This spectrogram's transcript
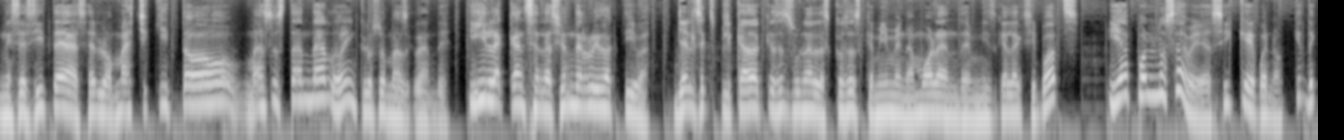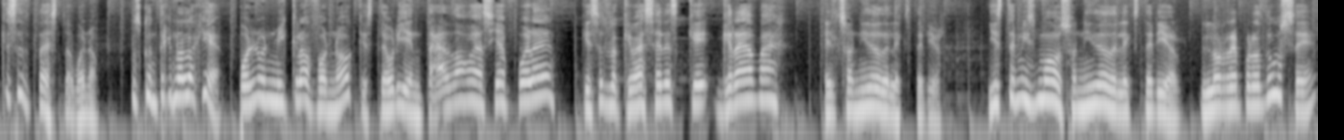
necesita hacerlo más chiquito, más estándar o incluso más grande. Y la cancelación de ruido activa. Ya les he explicado que esa es una de las cosas que a mí me enamoran de mis Galaxy Bots. Y Apple lo sabe, así que bueno, ¿de qué se trata esto? Bueno, pues con tecnología. Ponle un micrófono que esté orientado hacia afuera, que eso es lo que va a hacer es que graba el sonido del exterior. Y este mismo sonido del exterior lo reproduce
